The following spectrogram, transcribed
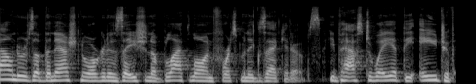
founders of the National Organization of Black Law Enforcement Executives. He passed away away at the age of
